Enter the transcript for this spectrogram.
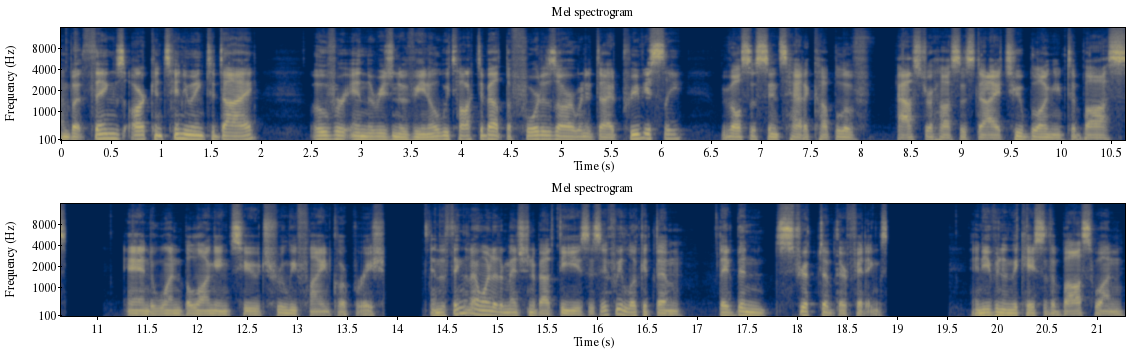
But things are continuing to die over in the region of Venal. We talked about the Fortizar when it died previously. We've also since had a couple of Astrahuses die, two belonging to Boss and one belonging to Truly Fine Corporation. And the thing that I wanted to mention about these is if we look at them, they've been stripped of their fittings. And even in the case of the Boss one,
